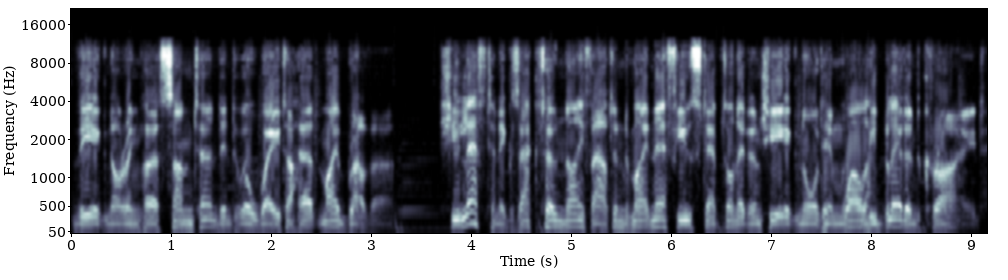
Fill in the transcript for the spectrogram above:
The ignoring her son turned into a way to hurt my brother. She left an X-Acto knife out and my nephew stepped on it and she ignored him while he bled and cried.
